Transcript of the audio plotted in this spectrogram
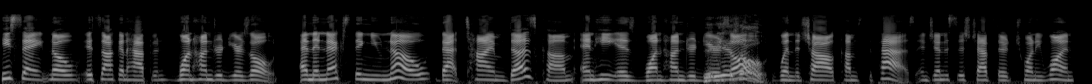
He's saying, No, it's not going to happen. 100 years old. And the next thing you know, that time does come, and he is 100 He years old, old. when the child comes to pass. In Genesis chapter 21,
